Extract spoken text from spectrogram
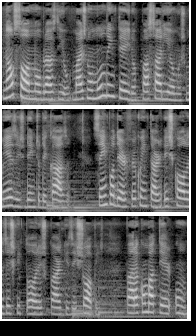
não só no Brasil, mas no mundo inteiro passaríamos meses dentro de casa, sem poder frequentar escolas, escritórios, parques e shoppings para combater um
